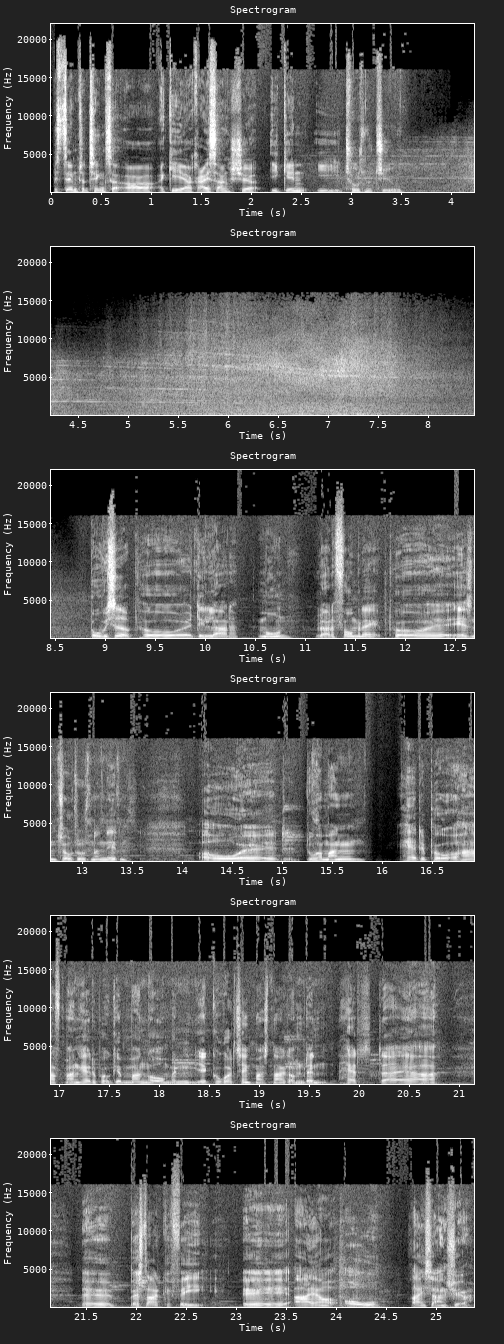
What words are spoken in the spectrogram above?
bestemt har tænkt sig at agere rejsearrangør igen i 2020. Bo, vi sidder på øh, det lørdag morgen, lørdag formiddag på øh, Essen 2019, og øh, du har mange hatte på, og har haft mange hatte på gennem mange år, men jeg kunne godt tænke mig at snakke om den hat, der er øh, Bastard Café øh, ejer og rejsearrangør.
